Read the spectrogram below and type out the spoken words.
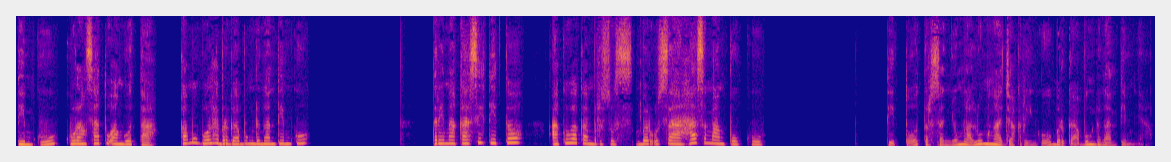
Timku kurang satu anggota. Kamu boleh bergabung dengan timku? Terima kasih Tito, aku akan berusaha semampuku. Tito tersenyum lalu mengajak Ringo bergabung dengan timnya.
